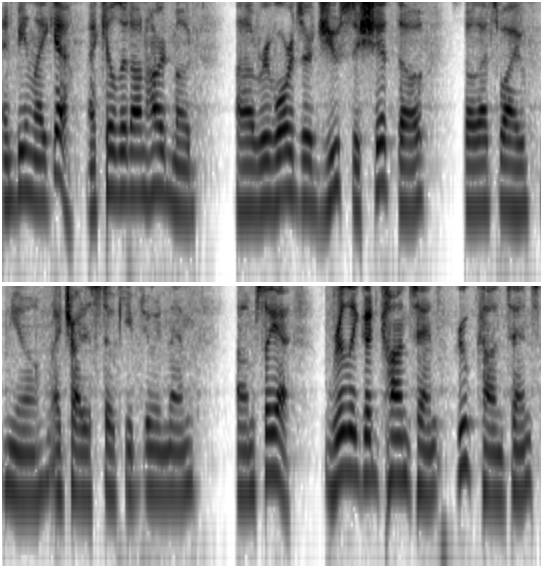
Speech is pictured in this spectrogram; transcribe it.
and being like, yeah, I killed it on hard mode. Uh, rewards are juice as shit though, so that's why you know I try to still keep doing them. Um, so yeah, really good content, group content,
